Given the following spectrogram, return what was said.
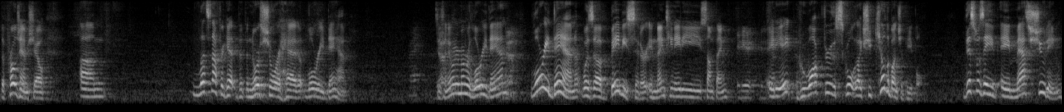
the Pearl Jam show, um, let's not forget that the North Shore had Laurie Dann. Does Yeah. anyone remember Laurie Dann? Yeah. Laurie Dann was a babysitter in 1980 something, 88. 88, who walked through the school, like she killed a bunch of people. This was a, a mass shooting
